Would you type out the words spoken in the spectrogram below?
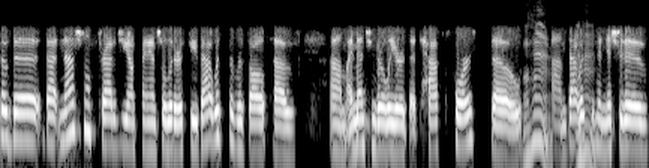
so the that national strategy on financial literacy that was the result of um, I mentioned earlier the task force so mm-hmm. um, that mm-hmm. was an initiative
